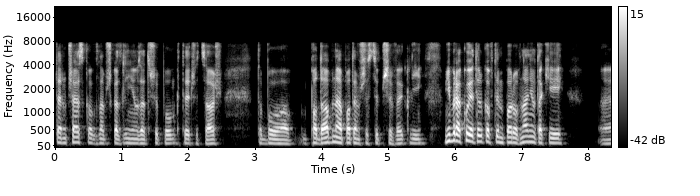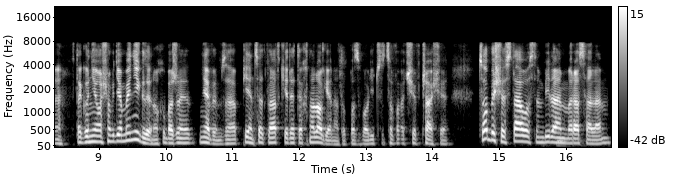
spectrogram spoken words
ten przeskok na przykład z linią za trzy punkty czy coś, to było podobne, a potem wszyscy przywykli. Mi brakuje tylko w tym porównaniu takiej, e, tego nie osiągniemy nigdy, no chyba, że nie wiem, za 500 lat, kiedy technologia na to pozwoli, czy cofać się w czasie. Co by się stało z tym Billem Russellem,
